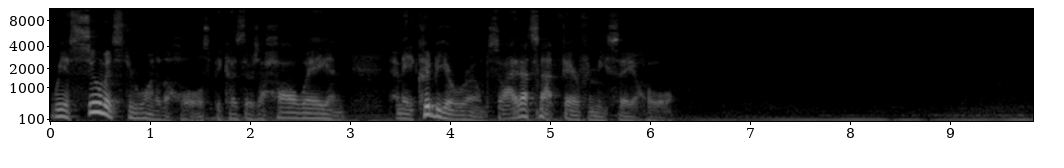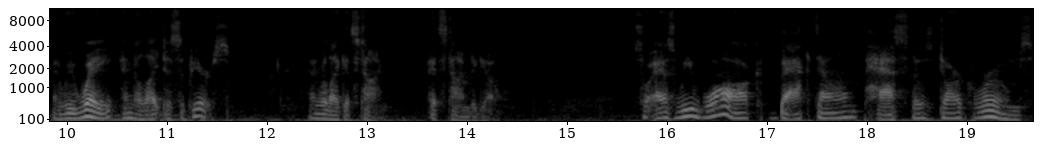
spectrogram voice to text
We assume it's through one of the holes because there's a hallway and I mean it could be a room, so I, that's not fair for me to say a hole. And we wait and the light disappears. And we're like, it's time. It's time to go. So as we walk back down past those dark rooms,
